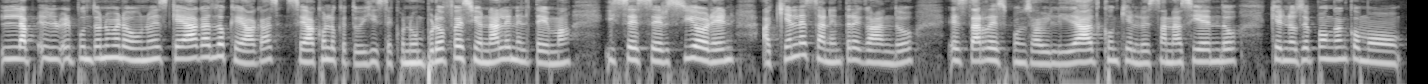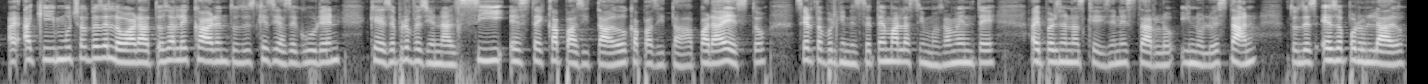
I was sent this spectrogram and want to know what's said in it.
el, punto número uno es que hagas lo que hagas, sea con lo que tú dijiste, con un profesional en el tema y se cercioren a quién le están entregando esta responsabilidad, con quién lo están haciendo, que no se pongan como, aquí muchas veces lo barato sale caro, entonces que se aseguren que ese profesional sí esté capacitado o capacitada para esto, ¿cierto? Porque en este tema lastimosamente hay personas que dicen estarlo y no lo están, entonces eso por un lado.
